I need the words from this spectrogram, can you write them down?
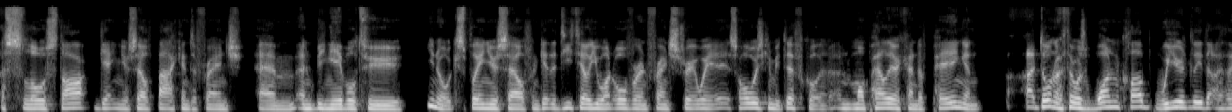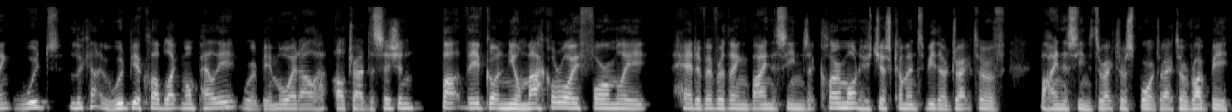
a slow start getting yourself back into French um, and being able to, you know, explain yourself and get the detail you want over in French straight away. It's always going to be difficult. And Montpellier kind of paying. And I don't know if there was one club weirdly that I think would look at it would be a club like Montpellier, where it'd be a Mohed Al Altrad decision. But they've got Neil McIlroy, formerly head of everything behind the scenes at Clermont, who's just come in to be their director of behind the scenes, director of sport, director of rugby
